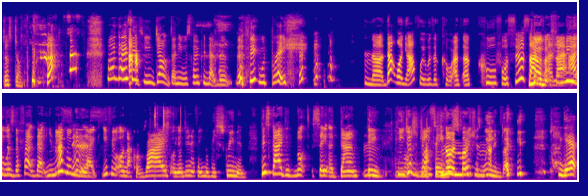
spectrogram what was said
"Just jump." One guy said ah, ah. he jumped and he was hoping that the, the thing would break. No, that one, yeah, I thought it was a cool, a, a call for suicide. No, but like, for like, me, I it was just- the fact that you know normally, serious. like if you're on like a ride or you're doing anything, you'll be screaming. This guy did not say a damn mm, thing. he Not just jumped. nothing. He No just his emotion, wings. Like, yep.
